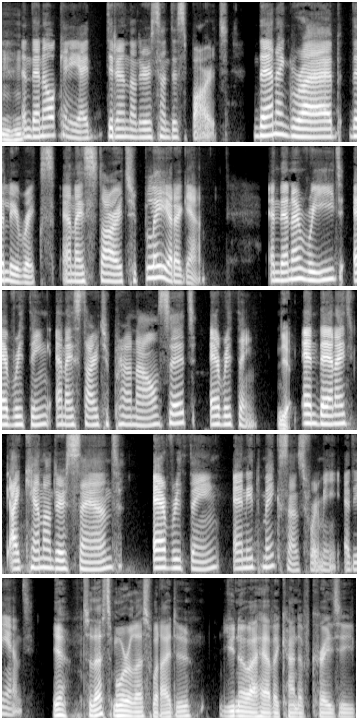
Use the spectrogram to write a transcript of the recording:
Mm-hmm. and then okay i didn't understand this part then i grab the lyrics and i start to play it again and then i read everything and i start to pronounce it everything Yeah. and then i i can understand everything and it makes sense for me at the end Yeah, so that's more or less what I do. You know, I have a kind of crazy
